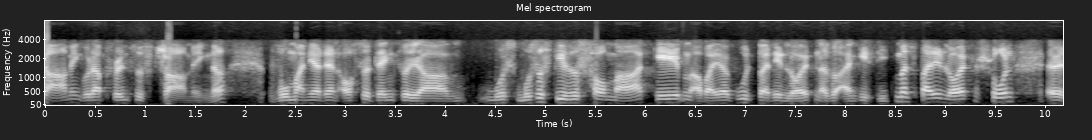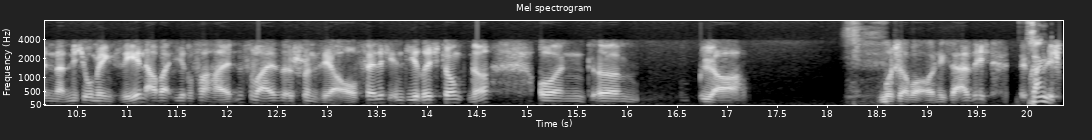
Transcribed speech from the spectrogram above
Charming oder Princess Charming, ne? Wo man ja dann auch so denkt, so ja, muss, muss es dieses Format geben, aber ja gut, bei den Leuten, also eigentlich sieht man es bei den Leuten schon, äh, nicht unbedingt sehen, aber ihre Verhaltensweise ist schon sehr auffällig in die Richtung, ne? Und ähm, ja, muss aber auch nicht sein. Also ich, Frank, ich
